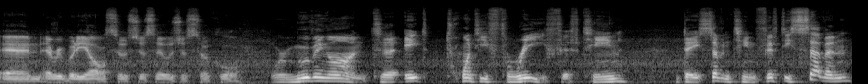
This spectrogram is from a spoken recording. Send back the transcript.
and everybody else. It was just it was just so cool. We're moving on to 82315, day 1757.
